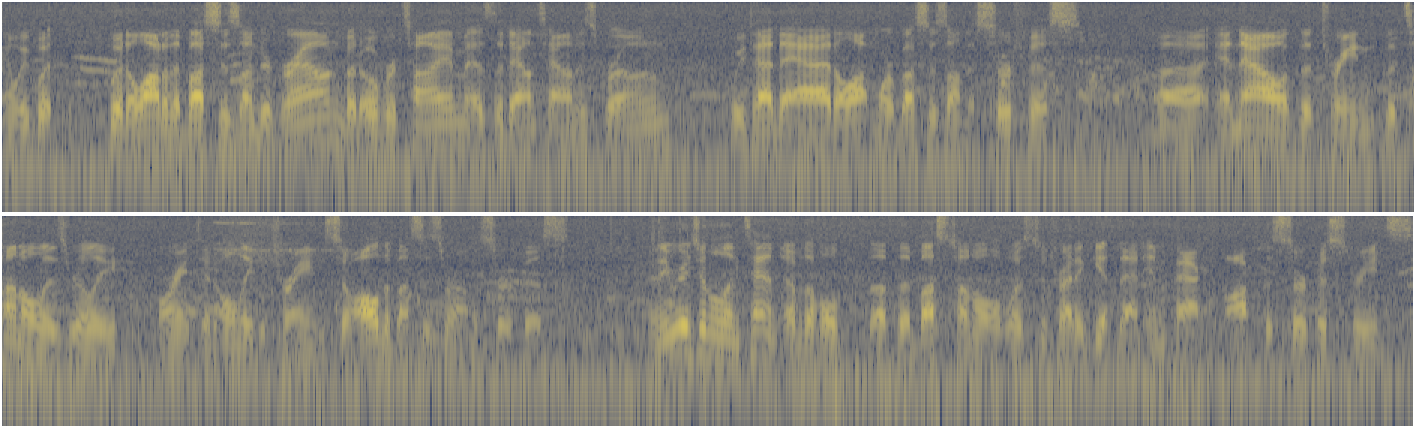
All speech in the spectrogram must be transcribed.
And we put put a lot of the buses underground, but over time, as the downtown has grown, we've had to add a lot more buses on the surface. Uh, and now the train, the tunnel is really oriented only to trains, so all the buses are on the surface. And the original intent of the whole of the bus tunnel was to try to get that impact off the surface streets,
